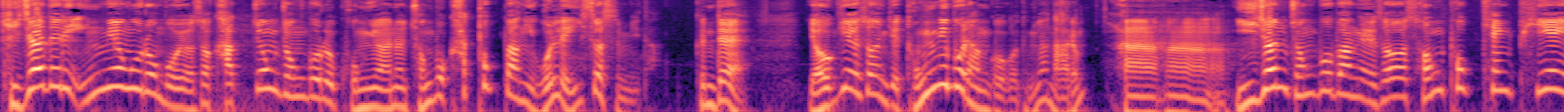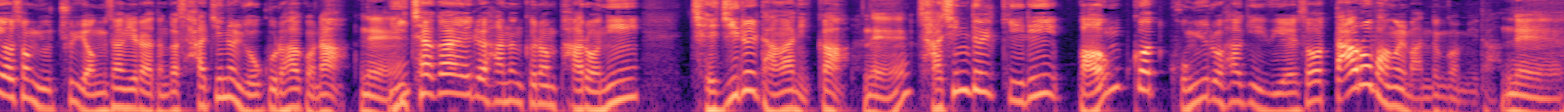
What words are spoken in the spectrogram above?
기자들이 익명으로 모여서 각종 정보를 공유하는 정보 카톡방이 원래 있었습니다. 근데 여기에서 이제 독립을 한 거거든요, 나름. 아하. 이전 정보방에서 성폭행 피해 여성 유출 영상이라든가 사진을 요구를 하거나 네. 2차 가해를 하는 그런 발언이 제지를 당하니까 네. 자신들끼리 마음껏 공유를 하기 위해서 따로 방을 만든 겁니다. 네.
